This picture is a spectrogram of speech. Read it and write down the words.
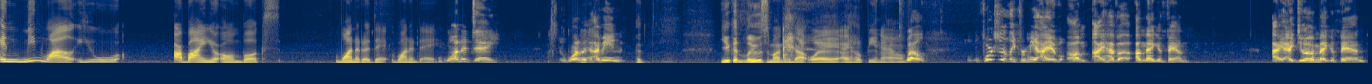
And meanwhile, you are buying your own books one at a day, one a day. One a day. One. A, I mean, You could lose money that way. I hope you know. well, fortunately for me, I have um I have a, a mega fan. I I do have a mega fan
